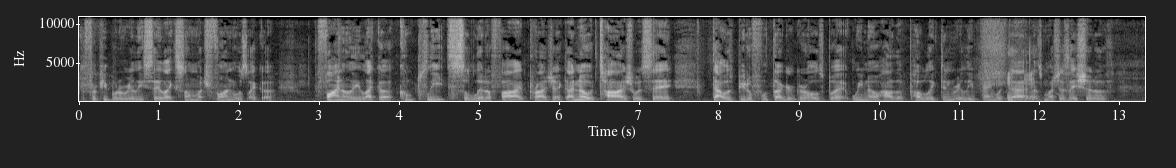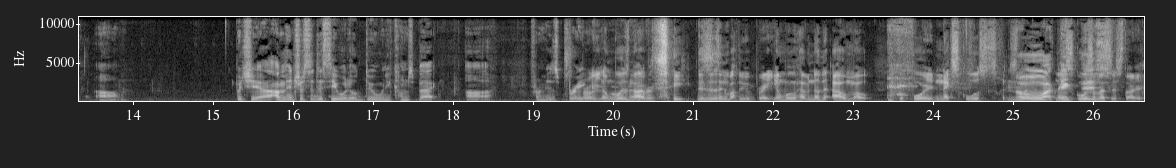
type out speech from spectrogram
for people to really say like so much fun was like a finally like a complete solidified project. I know Taj would say that was beautiful Thugger Girls, but we know how the public didn't really bang with that as much as they should have. Um, but yeah, I'm interested to see what he'll do when he comes back uh, from his break. Bro, or Youngboy's not about to say this isn't about to be a break. Youngboy will have another album out before next school. s- No, I next think school this- semester start.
